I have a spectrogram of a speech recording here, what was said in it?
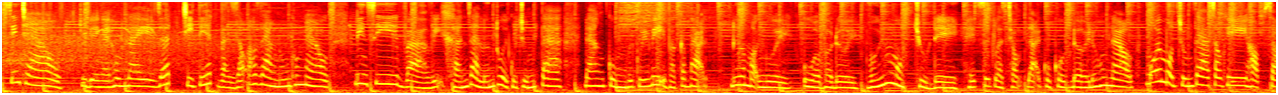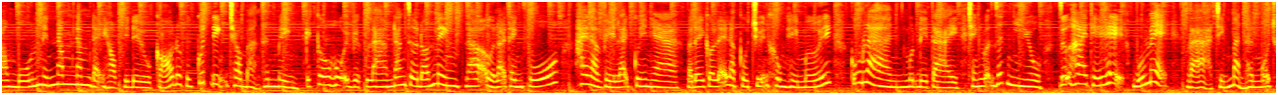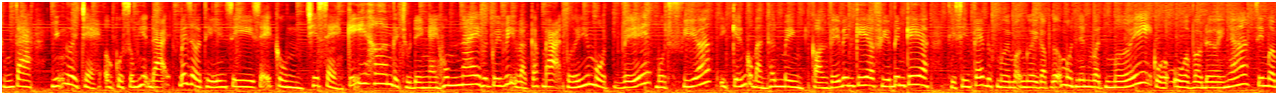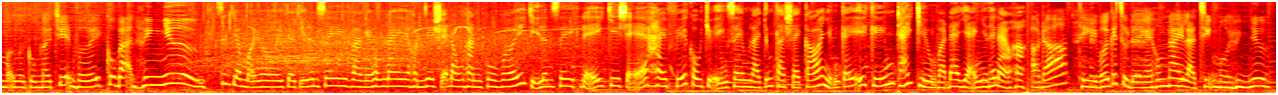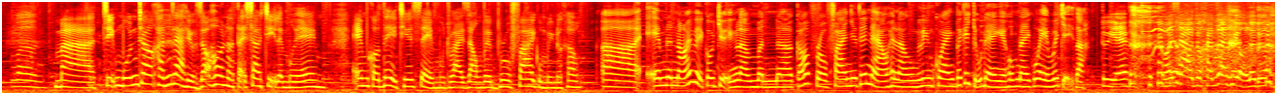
Xin chào, chủ đề ngày hôm nay rất chi tiết và rõ ràng đúng không nào? Lindsay và vị khán giả lớn tuổi của chúng ta đang cùng với quý vị và các bạn đưa mọi người ùa vào đời với một chủ đề hết sức là trọng đại của cuộc đời, đúng không nào? Mỗi một chúng ta sau khi học xong 4 đến 5 năm đại học thì đều có được cái quyết định cho bản thân mình. Cái cơ hội việc làm đang chờ đón mình là ở lại thành phố hay là về lại quê nhà. Và đây có lẽ là câu chuyện không hề mới, cũng là một đề tài tranh luận rất nhiều giữa hai thế hệ, bố mẹ và chính bản thân mỗi chúng ta những người trẻ ở cuộc sống hiện đại. Bây giờ thì Lindsay sẽ cùng chia sẻ kỹ hơn về chủ đề ngày hôm nay với quý vị và các bạn với một vế, một phía ý kiến của bản thân mình. Còn vế bên kia, phía bên kia thì xin phép được mời mọi người gặp gỡ một nhân vật mới của ùa vào đời nhá. Xin mời mọi người cùng nói chuyện với cô bạn Huỳnh Như. Xin chào mọi người, chào chị Linh Si và ngày hôm nay Huỳnh Như sẽ đồng hành cùng với chị Linh Si để chia sẻ hai phía câu chuyện xem là chúng ta sẽ có những cái ý kiến trái chiều và đa dạng như thế nào ha. Ở đó thì với cái chủ đề ngày hôm nay là chị mời Huỳnh Như Vâng. mà chị muốn cho khán giả hiểu rõ hơn là tại sao chị lại mời em. Em có thể chia sẻ một vài dòng về profile của mình được không? À, em nên nói về câu chuyện là mình à, có profile như thế nào hay là liên quan tới cái chủ đề ngày hôm nay của em với chị ta? Tùy em, nói sao cho khán giả hiểu là được.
